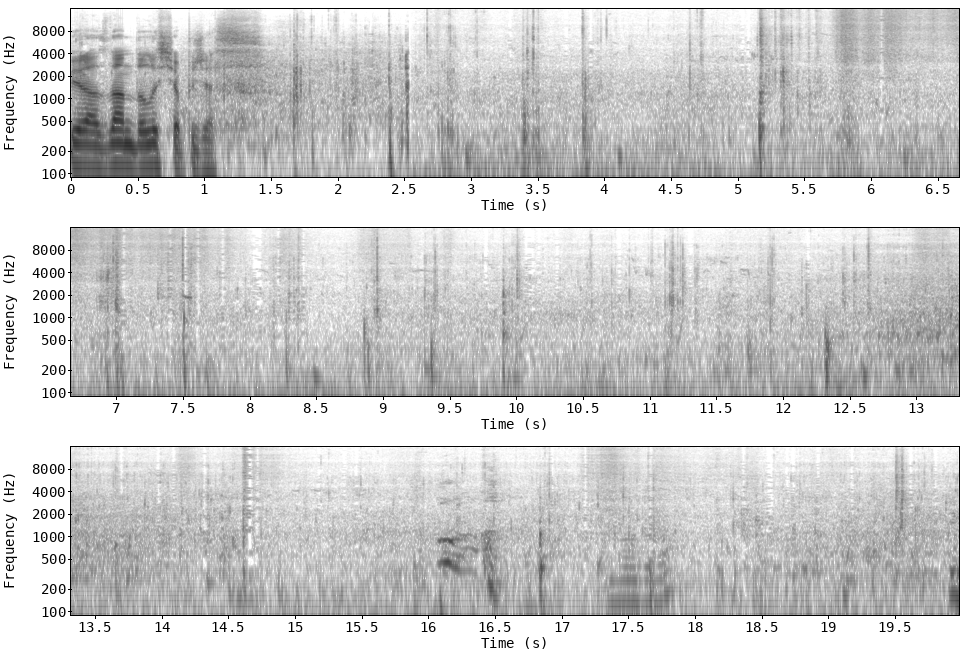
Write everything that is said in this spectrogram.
birazdan dalış yapacağız. Gel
